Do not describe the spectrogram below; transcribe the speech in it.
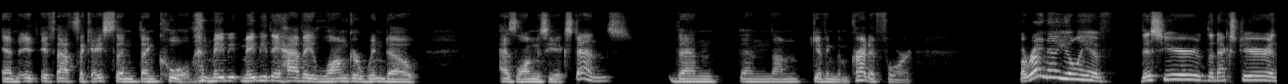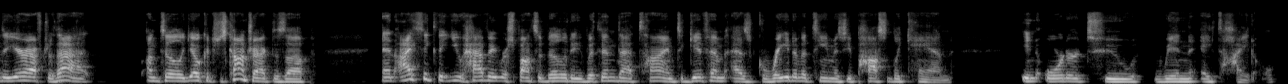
And if that's the case, then then cool. Then maybe maybe they have a longer window as long as he extends than than I'm giving them credit for. But right now you only have this year, the next year, and the year after that until Jokic's contract is up. And I think that you have a responsibility within that time to give him as great of a team as you possibly can in order to win a title.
